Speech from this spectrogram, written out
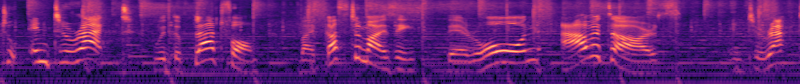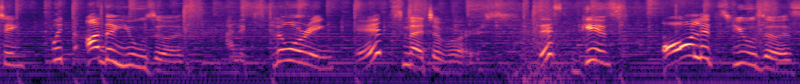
to interact with the platform by customizing their own avatars, interacting with other users and exploring its metaverse. This gives all its users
